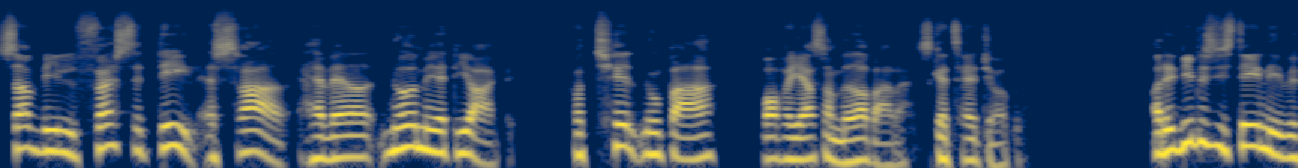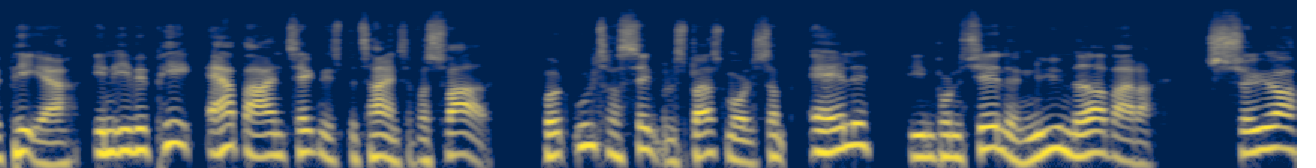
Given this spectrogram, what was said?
så ville første del af svaret have været noget mere direkte. Fortæl nu bare, hvorfor jeg som medarbejder skal tage jobbet. Og det er lige præcis det, en EVP er. En EVP er bare en teknisk betegnelse for svaret på et ultrasimpelt spørgsmål, som alle dine potentielle nye medarbejdere søger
